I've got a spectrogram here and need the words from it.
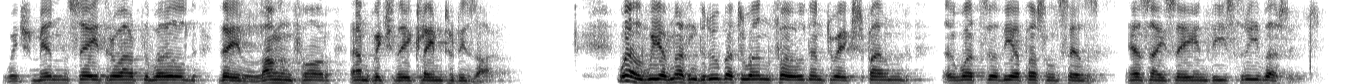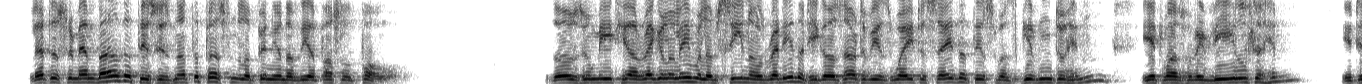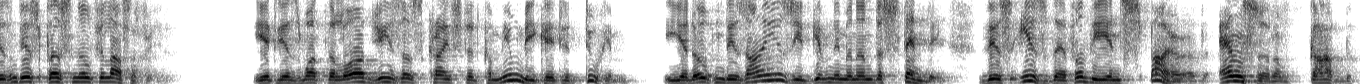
which men say throughout the world they long for and which they claim to desire? Well, we have nothing to do but to unfold and to expound what uh, the apostle says, as I say in these three verses. Let us remember that this is not the personal opinion of the apostle Paul. Those who meet here regularly will have seen already that he goes out of his way to say that this was given to him, it was revealed to him. It isn't his personal philosophy. It is what the Lord Jesus Christ had communicated to him. He had opened his eyes, he had given him an understanding. This is, therefore, the inspired answer of God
